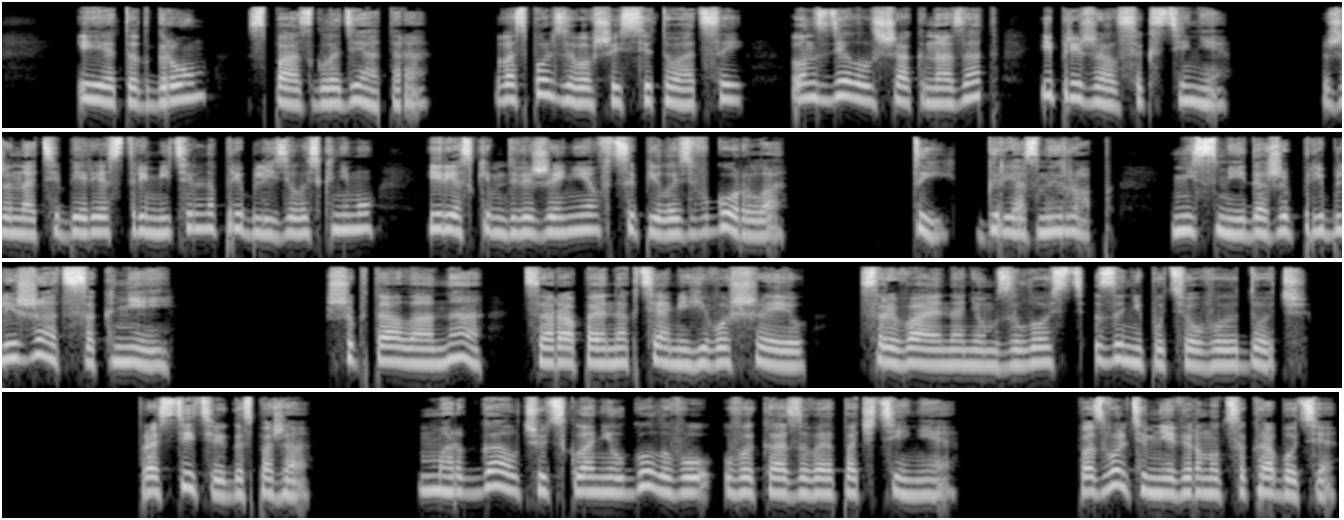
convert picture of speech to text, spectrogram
и этот гром спас гладиатора. Воспользовавшись ситуацией, он сделал шаг назад и прижался к стене. Жена Тиберия стремительно приблизилась к нему и резким движением вцепилась в горло. «Ты, грязный раб, не смей даже приближаться к ней!» Шептала она, царапая ногтями его шею, срывая на нем злость за непутевую дочь. «Простите, госпожа». Маргал чуть склонил голову, выказывая почтение. «Позвольте мне вернуться к работе».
